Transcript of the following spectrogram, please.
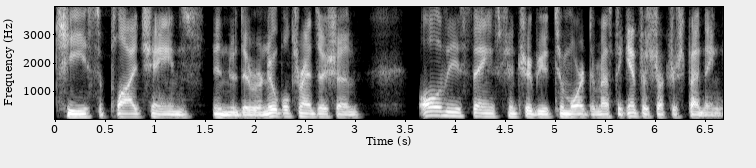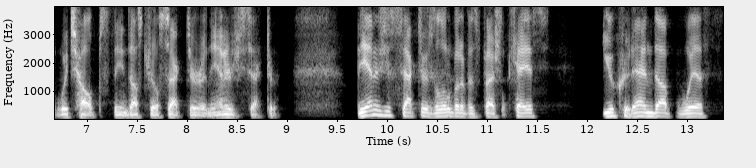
key supply chains in the renewable transition. All of these things contribute to more domestic infrastructure spending, which helps the industrial sector and the energy sector. The energy sector is a little bit of a special case you could end up with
